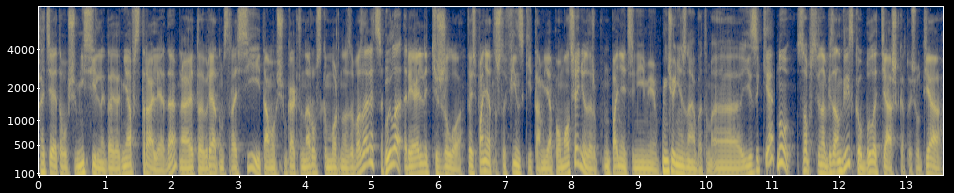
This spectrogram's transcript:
хотя это, в общем, не сильно, это не Австралия, да, а это рядом с Россией, там, в общем, как-то на русском можно забазариться, было реально тяжело. То есть, понятно, что финский там я по умолчанию даже понятия не имею, ничего не знаю об этом э, языке. Ну, собственно, без английского было тяжко. То есть, вот я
